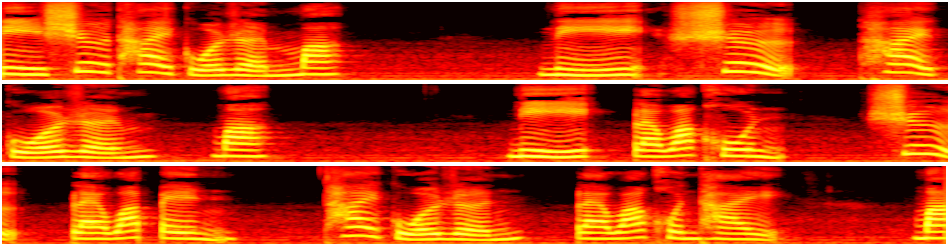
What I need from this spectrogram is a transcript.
你是泰国人吗你是泰国人吗你แปลว่าคุณ ชื่อ แปลว่าเป็นไทกัวเหรินแปลว่าคนไทย มา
